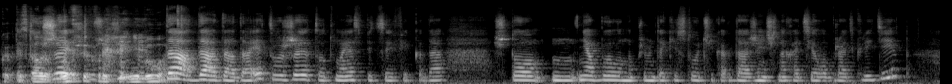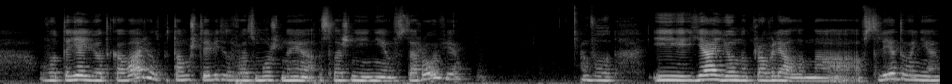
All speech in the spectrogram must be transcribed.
Как ты сказала, уже- бывших это уже- врачей не бывает. да, да, да, да, это уже тут моя специфика, да, что у меня было, например, такие случаи, когда женщина хотела брать кредит, вот, а я ее отговаривала, потому что я видела возможные осложнения в здоровье, вот, и я ее направляла на обследование,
